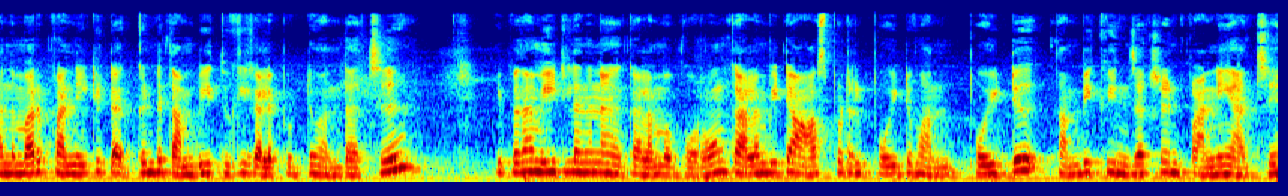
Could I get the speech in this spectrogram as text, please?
அந்த மாதிரி பண்ணிவிட்டு டக்குன்ட்டு தம்பி தூக்கி கிளப்பிட்டு வந்தாச்சு. இப்போ தான் வீட்டிலேருந்து நாங்கள் கிளம்ப போகிறோம் கிளம்பிட்டு ஹாஸ்பிட்டல் போயிட்டு வந் போயிட்டு தம்பிக்கு இன்ஜெக்ஷன் பண்ணியாச்சு.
